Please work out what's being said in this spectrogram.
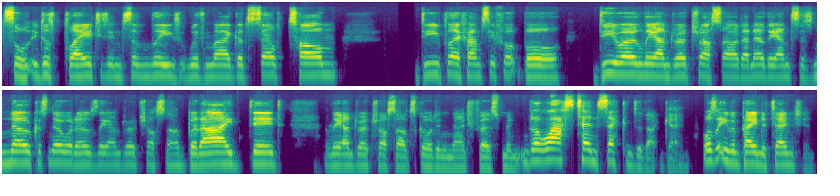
So he does play it in some leagues with my good self. Tom, do you play fantasy football? Do you own Leandro Trossard? I know the answer is no, because no one owns Leandro Trossard, but I did. And Leandro Trossard scored in the 91st minute. The last 10 seconds of that game. Wasn't even paying attention.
